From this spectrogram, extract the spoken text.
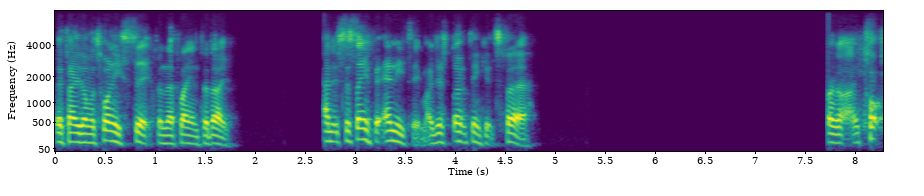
They played on the 26th and they're playing today. And it's the same for any team. I just don't think it's fair. Like, I- uh, Klopp,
